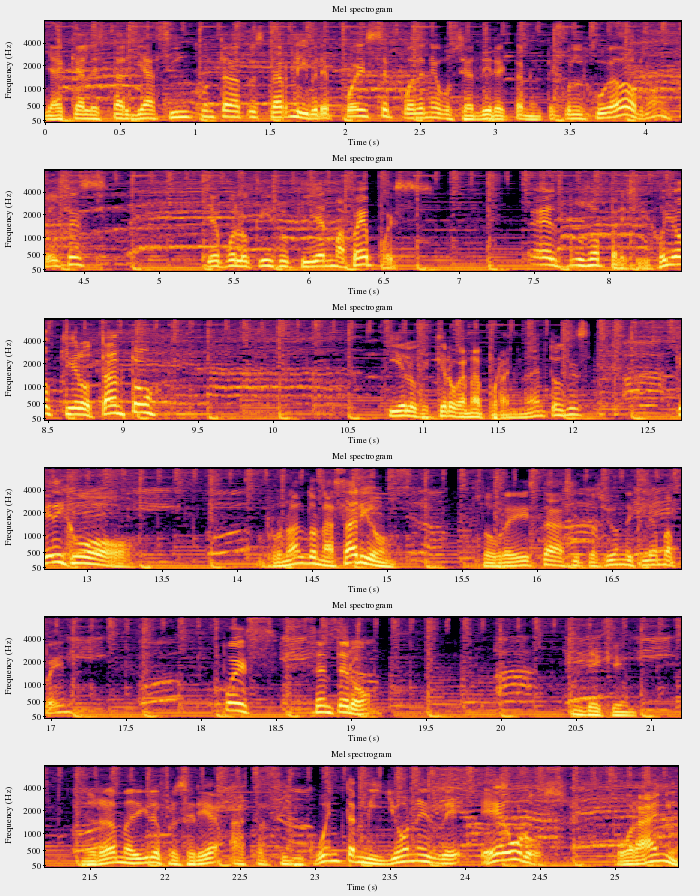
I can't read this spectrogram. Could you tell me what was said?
ya que al estar ya sin contrato, estar libre, pues se puede negociar directamente con el jugador, ¿no? Entonces, ¿qué fue lo que hizo Kylian Mbappé? Pues él puso precio. Dijo, yo quiero tanto y es lo que quiero ganar por año. Entonces, ¿qué dijo Ronaldo Nazario sobre esta situación de Kylian Mbappé? Pues se enteró de que el Real Madrid le ofrecería hasta 50 millones de euros por año.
